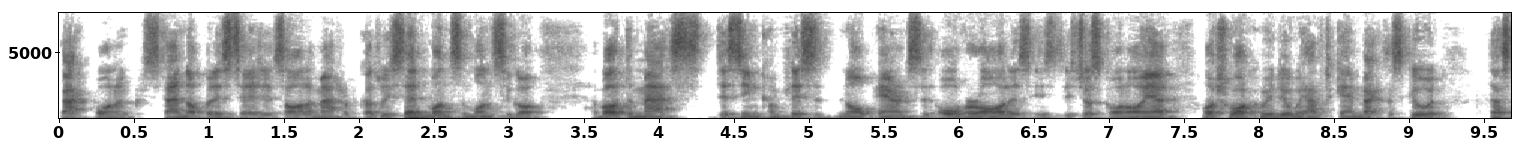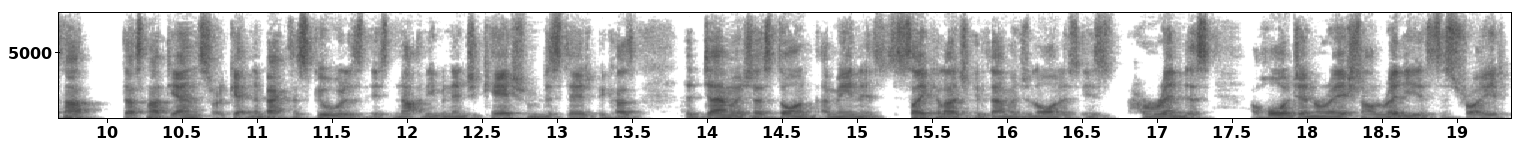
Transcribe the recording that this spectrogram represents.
backbone and stand up at this stage, it's all a matter because we said months and months ago about the mass, they seem complicit, no parents overall is, is, is just going, oh yeah, so what can we do? We have to get back to school. That's not that's not the answer. Getting them back to school is, is not even education from this stage because the damage that's done, I mean, it's psychological damage alone is, is horrendous. A whole generation already is destroyed.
